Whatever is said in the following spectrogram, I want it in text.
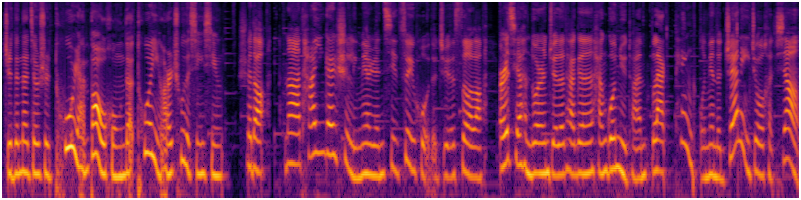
指的呢就是突然爆红的、脱颖而出的星星。 是的，那她应该是里面人气最火的角色了，而且很多人觉得她跟韩国女团 Blackpink 里面的 Jennie 就很像。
